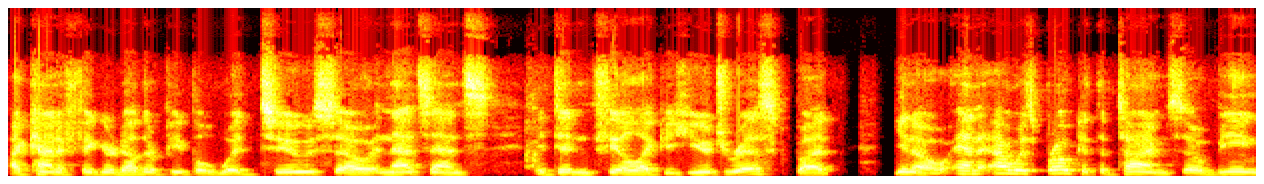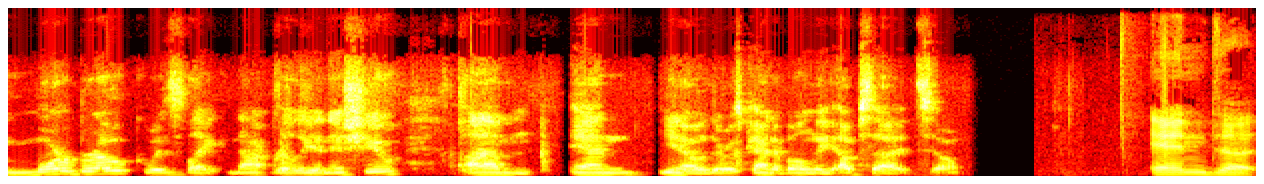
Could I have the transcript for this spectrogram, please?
I kind of figured other people would too. So in that sense, it didn't feel like a huge risk, but you know, and I was broke at the time. So being more broke was like not really an issue. Um, and you know, there was kind of only upside. So, and, uh,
